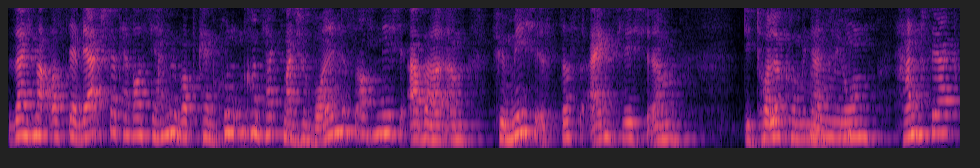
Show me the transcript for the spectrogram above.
sag ich mal, aus der Werkstatt heraus, die haben überhaupt keinen Kundenkontakt, manche wollen das auch nicht, aber ähm, für mich ist das eigentlich ähm, die tolle Kombination mhm. Handwerk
